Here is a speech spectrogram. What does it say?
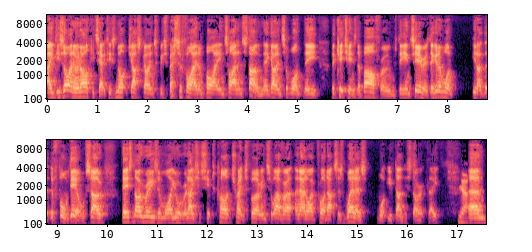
a designer and architect is not just going to be specifying and buying tile and stone. They're going to want the the kitchens, the bathrooms, the interiors. They're going to want you know the, the full deal. So there's no reason why your relationships can't transfer into other and allied products as well as what you've done historically. Yeah. Um,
